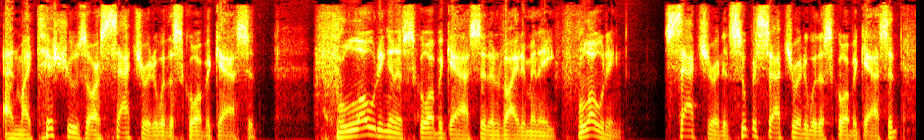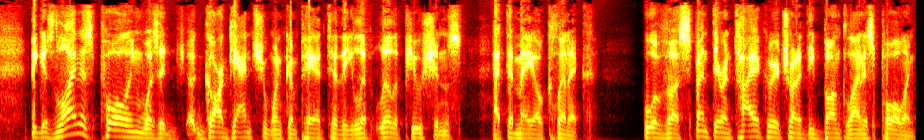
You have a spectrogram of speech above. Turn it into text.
and my tissues are saturated with ascorbic acid, floating in ascorbic acid and vitamin E, floating, saturated, super saturated with ascorbic acid, because Linus Pauling was a, a gargantuan compared to the Lilliputians at the Mayo Clinic, who have uh, spent their entire career trying to debunk Linus Pauling.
